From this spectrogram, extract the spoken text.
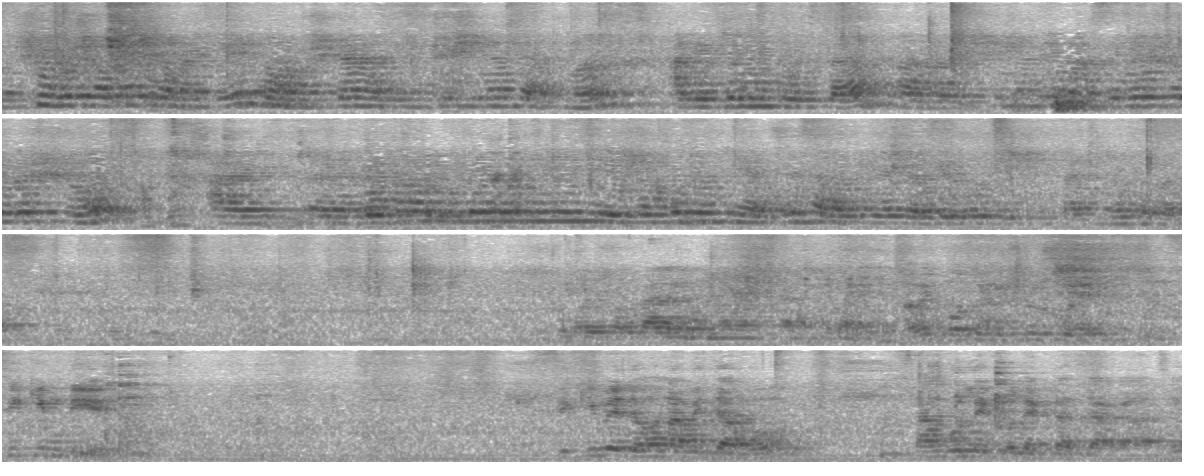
শুভ সকাল সবাইকে। নমস্কার আমি কৃষ্ণা চাকমা আমি একজন উদ্যোক্তা সেখানে নাসিমের সদস্য আর উদ্যোগী যে সংগঠনটি আছে জাতীয় ধন্যবাদ। আমি প্রথমে শুরু করি সিকিম দিয়ে। সিকিমে যখন আমি যাব সাঙ্গুলিক বলে একটা জায়গা আছে।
